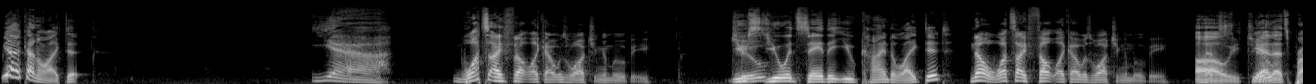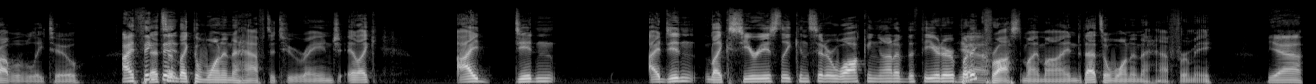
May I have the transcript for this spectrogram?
yeah, I kind of liked it. Yeah. Once I felt like I was watching a movie. You Two? you would say that you kind of liked it? No, once I felt like I was watching a movie. Oh, That's yeah, that's probably two. I think that's that in like the one and a half to two range. It, like, I didn't, I didn't like seriously consider walking out of the theater, but Yeah. it crossed my mind. That's a one and a half for me. yeah.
